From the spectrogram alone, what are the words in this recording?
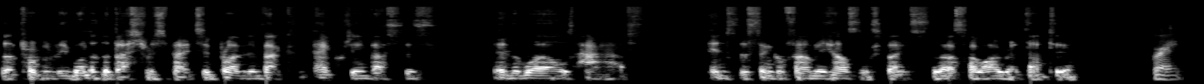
that probably one of the best respected private equity investors in the world have into the single family housing space. So that's how I read that deal. Great.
